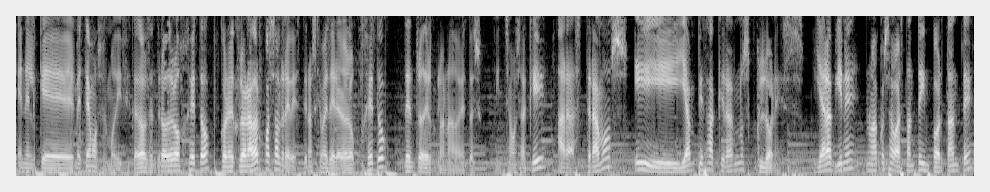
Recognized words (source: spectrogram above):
en el que metemos el modificador dentro del objeto, con el clonador pasa al revés, tenemos que meter el objeto dentro del clonador. Entonces pinchamos aquí, arrastramos y ya empieza a crearnos clones. Y ahora viene una cosa bastante importante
